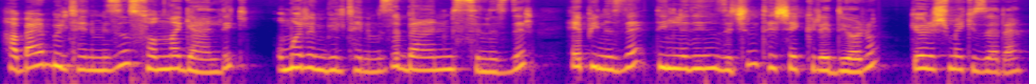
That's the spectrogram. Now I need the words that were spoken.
Haber bültenimizin sonuna geldik. Umarım bültenimizi beğenmişsinizdir. Hepinize dinlediğiniz için teşekkür ediyorum. Görüşmek üzere.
